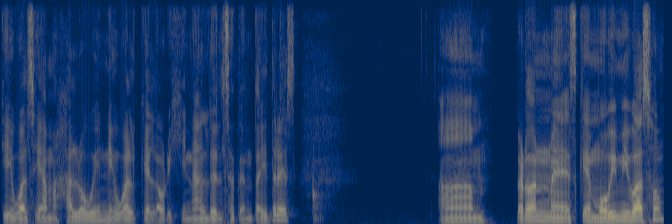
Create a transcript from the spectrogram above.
que igual se llama Halloween, igual que la original del 73. Um, perdónenme, es que moví mi vaso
